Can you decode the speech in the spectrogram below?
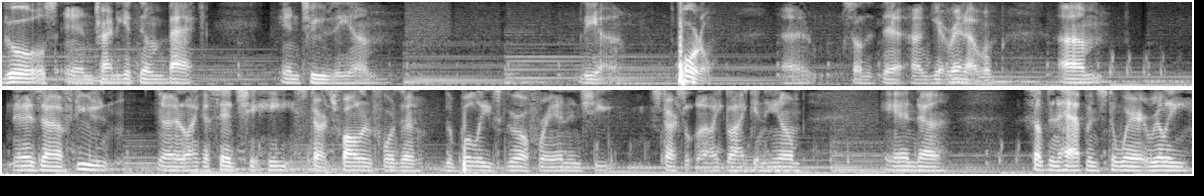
ghouls and try to get them back into the um, the uh, portal uh, so that they uh, get rid of them. Um, there's a few, like I said, she, he starts falling for the the bully's girlfriend, and she starts like liking him, and uh, something happens to where it really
